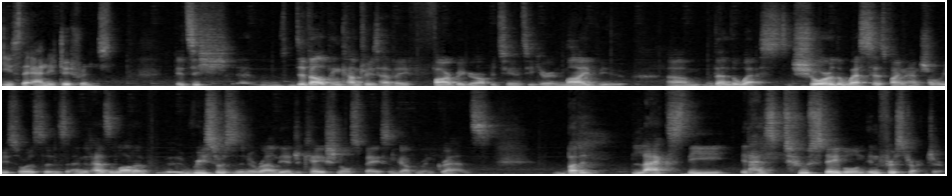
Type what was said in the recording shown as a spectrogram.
is there any difference? it's a developing countries have a far bigger opportunity here, in my view, um, than the West. Sure, the West has financial resources and it has a lot of resources in around the educational space and government grants, but it lacks the. It has too stable an infrastructure,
